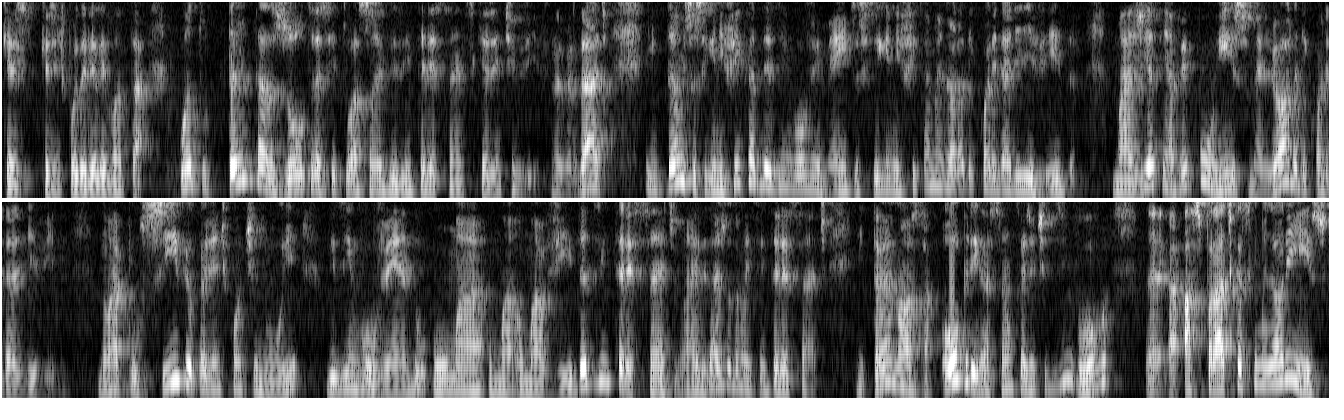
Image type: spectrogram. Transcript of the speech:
que a, gente, que a gente poderia levantar. Quanto tantas outras situações desinteressantes que a gente vive, não é verdade? Então isso significa desenvolvimento, isso significa melhora de qualidade de vida. Magia tem a ver com isso, melhora de qualidade de vida. Não é possível que a gente continue desenvolvendo uma, uma, uma vida desinteressante, uma realidade totalmente desinteressante. Então é nossa obrigação que a gente desenvolva é, as práticas que melhorem isso.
